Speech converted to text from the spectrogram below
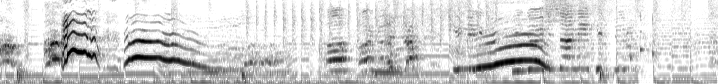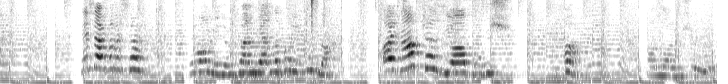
at. Aa, arkadaşlar, şimdilik videoyu bir saniye kesiyorum. Neyse arkadaşlar, devam ediyoruz. Ben bir anda bayıldım da. Ay ne yapacağız ya bu iş? Ha. Allah'ım şey oluyor.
